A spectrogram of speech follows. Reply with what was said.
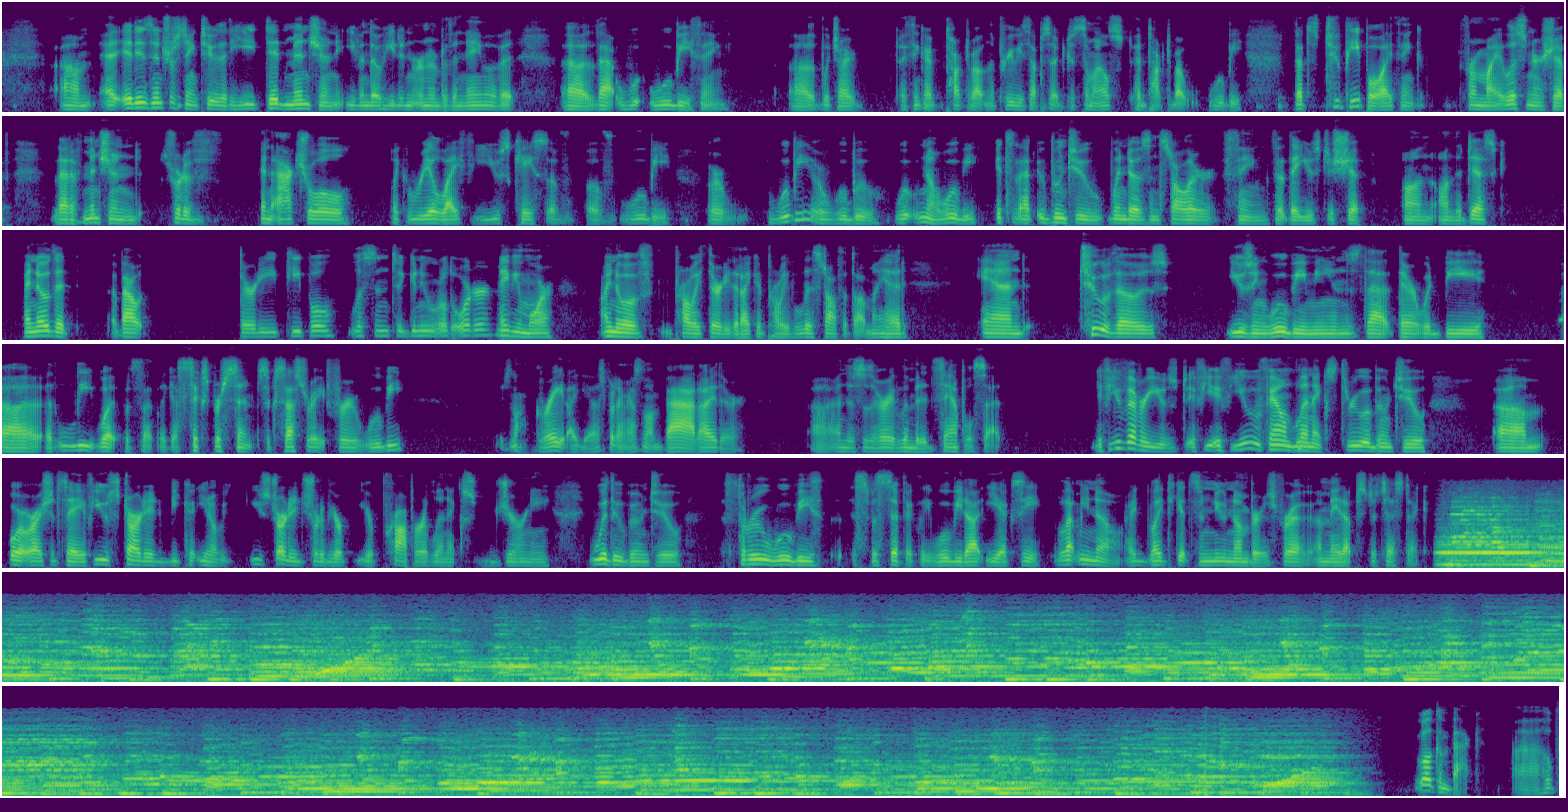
Um, it is interesting too that he did mention, even though he didn't remember the name of it, uh, that Wubi thing, uh, which I I think I talked about in the previous episode because someone else had talked about Wubi. That's two people I think from my listenership that have mentioned sort of an actual like real life use case of of Wubi or Wubi or? Wo- no, Wubi. It's that Ubuntu Windows installer thing that they used to ship on on the disk. I know that about 30 people listen to GNU World Order, maybe more. I know of probably 30 that I could probably list off the top of my head. And two of those using Wubi means that there would be uh, at least, what, what's that, like a 6% success rate for Wubi? It's not great, I guess, but I mean, it's not bad either. Uh, and this is a very limited sample set. If you've ever used, if you if you found Linux through Ubuntu, um, or, or I should say, if you started because you know you started sort of your your proper Linux journey with Ubuntu through Wubi specifically, Wubi.exe, let me know. I'd like to get some new numbers for a, a made up statistic.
